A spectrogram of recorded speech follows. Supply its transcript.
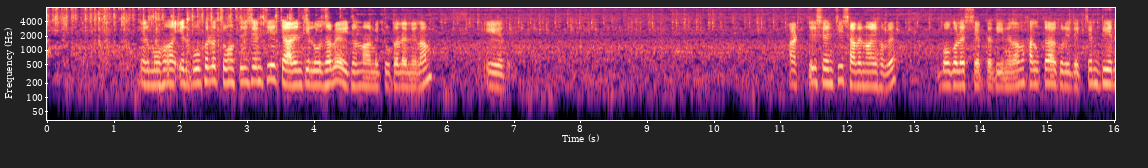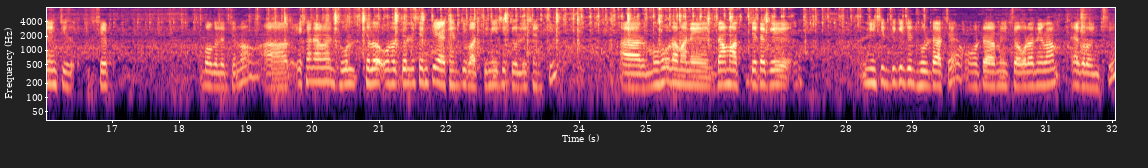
এর মোহ, এর বুক হলো চৌত্রিশ ইঞ্চি চার ইঞ্চি লুজ হবে, এই জন্য আমি টোটালে নিলাম। এর আটত্রিশ ইঞ্চি সাড়ে নয় হবে। বগলের শেপটা দিয়ে নিলাম। হালকা করে দেখছেন, দেড় ইঞ্চি শেপ বগলের জন্য। আর এখানে আমার ঝোল ছিল উনচল্লিশ ইঞ্চি এক ইঞ্চি বাড়তি নিয়েছি চল্লিশ ইঞ্চি আর মোহরা মানে দামাত যেটাকে নিচের দিকে যে ঝোলটা আছে, ওটা আমি চওড়া নিলাম এগারো ইঞ্চি।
